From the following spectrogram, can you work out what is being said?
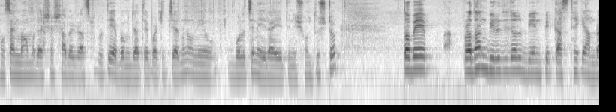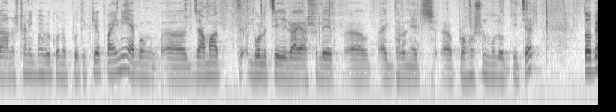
হোসাইন মোহাম্মদ এরশাদ সাবেক রাষ্ট্রপতি এবং জাতীয় পার্টির চেয়ারম্যান, উনিও বলেছেন এই রায়ে তিনি সন্তুষ্ট। তবে প্রধান বিরোধী দল বিএনপির কাছ থেকে আমরা আনুষ্ঠানিকভাবে কোনো প্রতিক্রিয়া পাইনি এবং জামাত বলেছে এই রায় আসলে এক ধরনের প্রহসনমূলক বিচার। তবে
